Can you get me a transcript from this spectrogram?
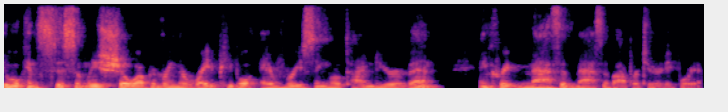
it will consistently show up and bring the right people every single time to your event and create massive, massive opportunity for you.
